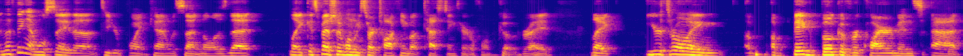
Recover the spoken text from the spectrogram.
and the thing I will say the, to your point, Ken, with Sentinel is that, like, especially when we start talking about testing Terraform code, right? Like, you're throwing a, a big book of requirements at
